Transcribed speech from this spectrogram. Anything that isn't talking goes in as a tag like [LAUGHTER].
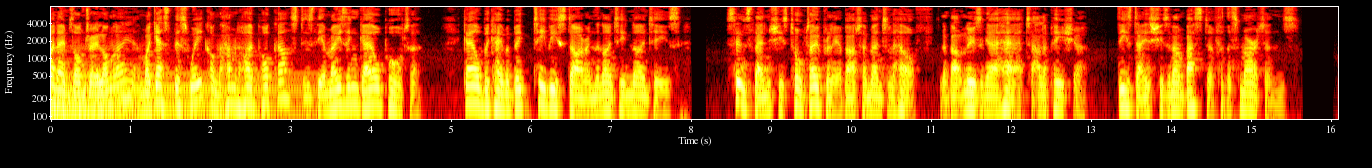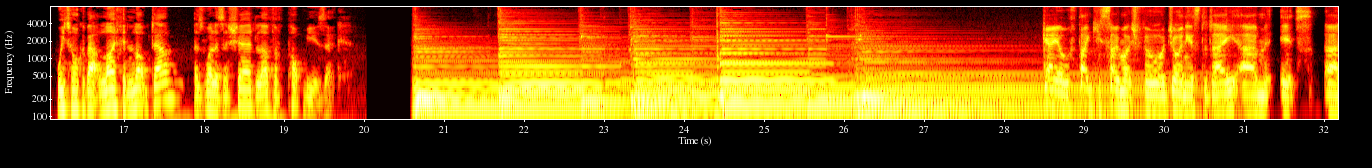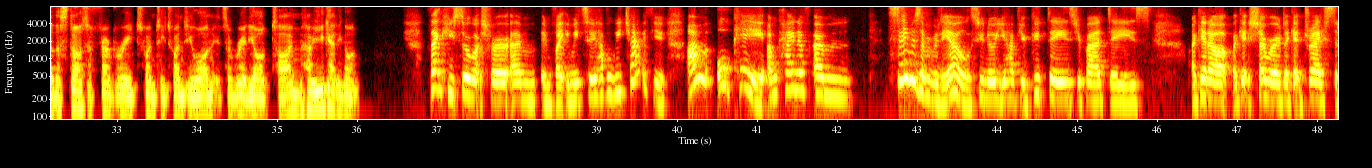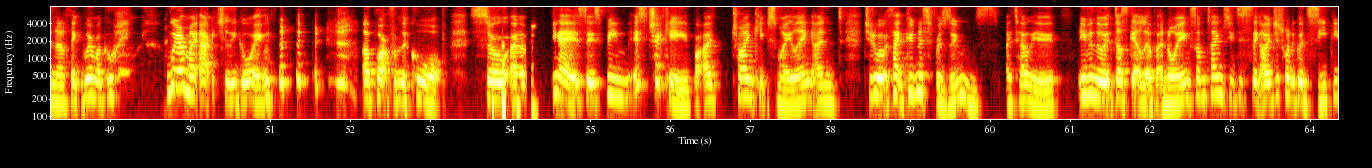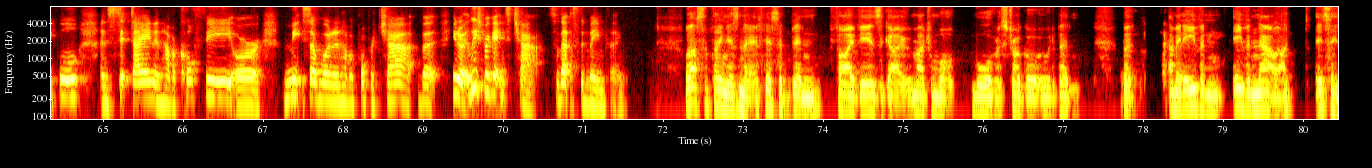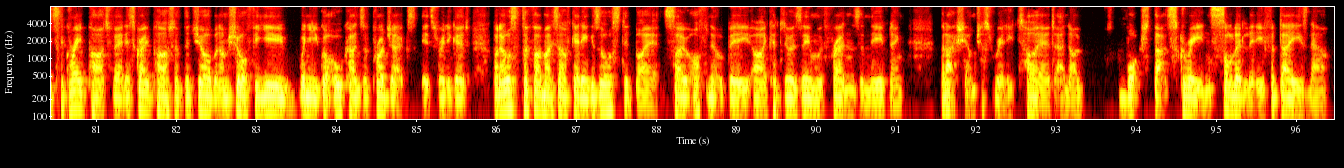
My name's André Langlois, and my guest this week on the Ham&High podcast is the amazing Gail Porter. Gail became a big TV star in the 1990s. Since then, she's talked openly about her mental health and about losing her hair to alopecia. These days, she's an ambassador for the Samaritans. We talk about life in lockdown, as well as a shared love of pop music. Gail, thank you so much for joining us today. Um, it's uh, the start of February 2021. It's a really odd time. How are you getting on? Thank you so much for um, inviting me to have a wee chat with you. I'm okay. I'm kind of um, same as everybody else. You know, you have your good days, your bad days. I get up, I get showered, I get dressed, and I think, where am I [LAUGHS] going? where am I actually going? [LAUGHS] apart from the co-op. So um, yeah, it's, it's been it's tricky, but I try and keep smiling. And do you know what? Thank goodness for Zooms. I tell you, even though it does get a little bit annoying sometimes, you just think I just want to go and see people and sit down and have a coffee or meet someone and have a proper chat. But you know, at least we're getting to chat, so that's the main thing. Well, that's the thing, isn't it? If this had been five years ago, imagine what more of a struggle it would have been. But I mean, even even now, I it's it's a great part of it. It's a great part of the job, and I'm sure for you, when you've got all kinds of projects, it's really good. But I also find myself getting exhausted by it. So often it would be oh, I could do a Zoom with friends in the evening, but actually I'm just really tired, and I've watched that screen solidly for days now.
